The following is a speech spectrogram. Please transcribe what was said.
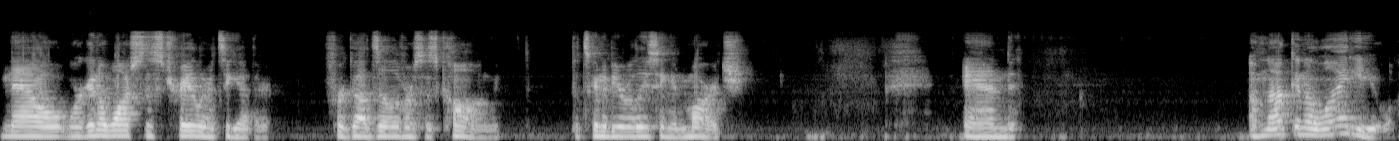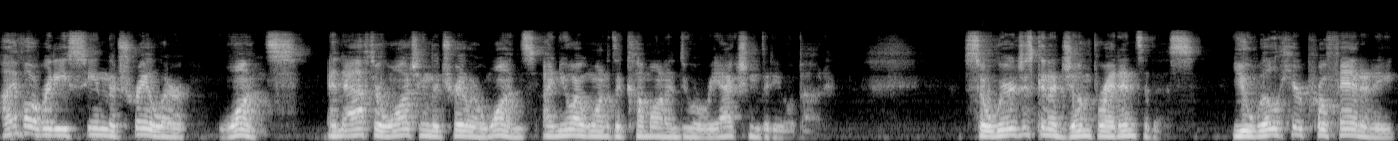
now, we're going to watch this trailer together for Godzilla vs. Kong that's going to be releasing in March. And I'm not going to lie to you, I've already seen the trailer once. And after watching the trailer once, I knew I wanted to come on and do a reaction video about it. So we're just going to jump right into this. You will hear profanity.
